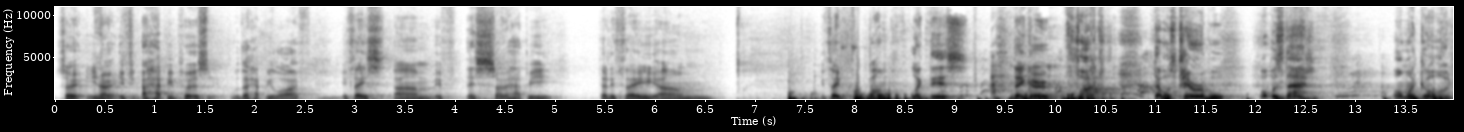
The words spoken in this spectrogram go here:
So you know, if a happy person with a happy life, if they um, if they're so happy that if they um, if they bump like this, they go, "Fuck, that was terrible. What was that? Oh my god,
